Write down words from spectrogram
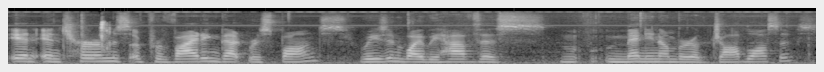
in in terms of providing that response. Reason why we have this many number of job losses.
